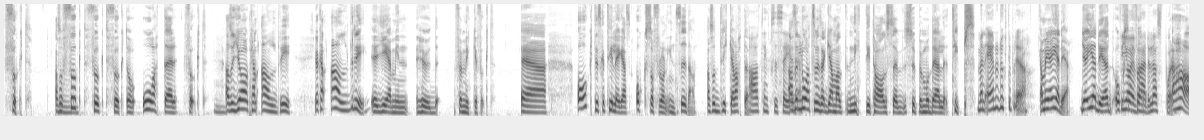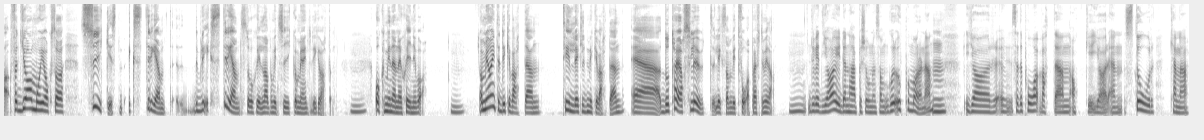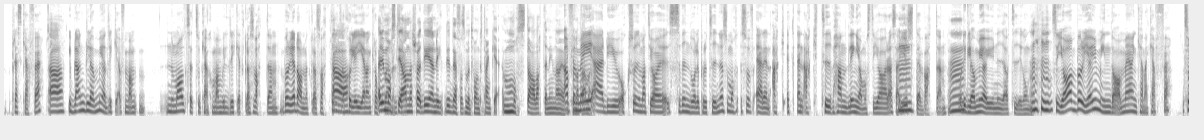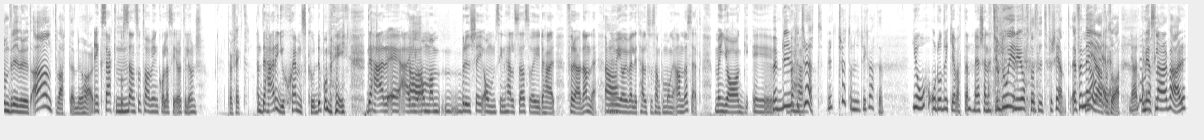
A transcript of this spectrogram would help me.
Fukt. Alltså fukt, fukt, fukt och åter fukt. Alltså jag kan aldrig, jag kan aldrig eh, ge min hud för mycket fukt. Eh, och det ska tilläggas också från insidan. Alltså dricka vatten. Ja, tänkte precis säga Alltså det. låter som ett gammalt 90-tals eh, supermodell tips. Men är du duktig på det då? Ja men jag är det. Jag är det också För jag är värdelös på det. Jaha, för jag mår ju också psykiskt extremt, det blir extremt stor skillnad på mitt psyke om jag inte dricker vatten. Mm. Och min energinivå. Om jag inte dricker vatten, tillräckligt mycket vatten, eh, då tar jag slut liksom vid två på eftermiddagen. Mm, Du vet, jag är den här personen som går upp på morgonen, Mm. gör, eh, sätter på vatten och gör en stor kanna presskaffe. Ja. Ibland glömmer jag dricka. För man, normalt sett så kanske man vill dricka ett glas vatten. Börja dagen med ett glas vatten Ja. för att skölja igenom kroppen. det måste jag, så. annars det är, en, det är nästan som en tvångstanke. Jag måste ha vatten innan jag Ja, för mig annat. är det ju också, i och med att jag är svindålig på rutiner, så, må, så är det en, ak, ett, en aktiv handling jag måste göra. Så här, Mm. Just det, vatten. Och det glömmer jag ju nio av tio gånger. Mm-hmm. Så jag börjar ju min dag med en kanna kaffe. Som driver ut allt vatten du har. Exakt, Mm. och sen så tar vi en Cola Zero till lunch. Perfekt. Det här är ju skämskudde på mig. Det här eh, är ju, Ja. om man bryr sig om sin hälsa så är ju det här förödande. Nu är jag ju väldigt hälsosam på många andra sätt. Men jag... Eh, Men blir du behöv- inte trött? Blir du inte trött om du dricker vatten? Jo, och då dricker jag vatten när jag känner att jag... Då är det ju oftast lite för sent. Eh, För mig Ja, är det fall så. Ja, det Om jag slarvar,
